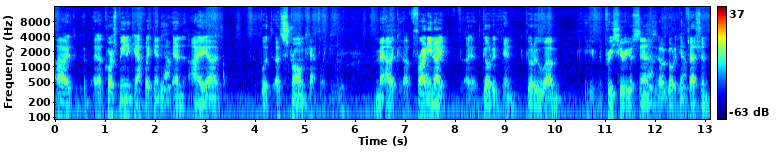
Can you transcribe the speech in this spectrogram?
uh, of course, being a Catholic, and Yeah. and I uh, was a strong Catholic. Ma- uh, Friday night, uh, go to and go to um, the priest hear your sins. Yeah. You know, go to Yeah. confession,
